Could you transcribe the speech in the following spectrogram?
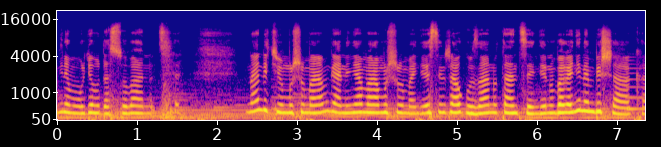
nyine mu buryo budasobanutse. Nandikiye umushumba arambwira ni nyamara mushumba ngiye sinshaka kuza hano utansengeye numvaga nyine mbishaka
